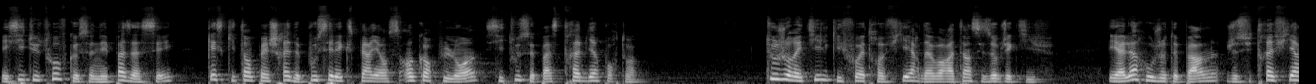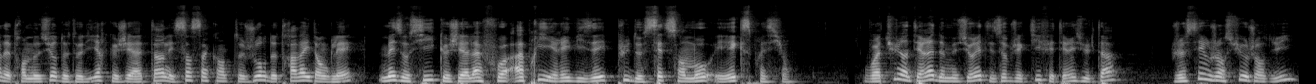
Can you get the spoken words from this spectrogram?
Et si tu trouves que ce n'est pas assez, qu'est-ce qui t'empêcherait de pousser l'expérience encore plus loin si tout se passe très bien pour toi? Toujours est-il qu'il faut être fier d'avoir atteint ses objectifs. Et à l'heure où je te parle, je suis très fier d'être en mesure de te dire que j'ai atteint les 150 jours de travail d'anglais, mais aussi que j'ai à la fois appris et révisé plus de 700 mots et expressions. Vois-tu l'intérêt de mesurer tes objectifs et tes résultats? Je sais où j'en suis aujourd'hui,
